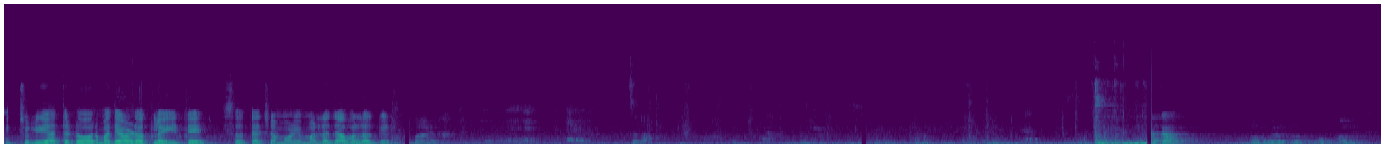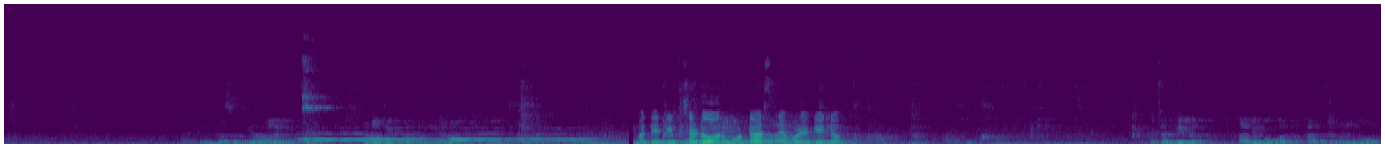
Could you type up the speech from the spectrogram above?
ॲक्च्युली आता डोअरमध्ये अडकलं इथे सो त्याच्यामुळे मला जावं लागेल. बाहेर. का बघूया ओपन. आय थिंक तसंच घ्यावं लागेल. थोडं दीर्घ करून घ्यावं लागेल. मध्ये लिफ्टचा डोअर मोठा असल्यामुळे गेलं. ह्याच्यात गेलं. खाली बघू आता खालच्या पण डोर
